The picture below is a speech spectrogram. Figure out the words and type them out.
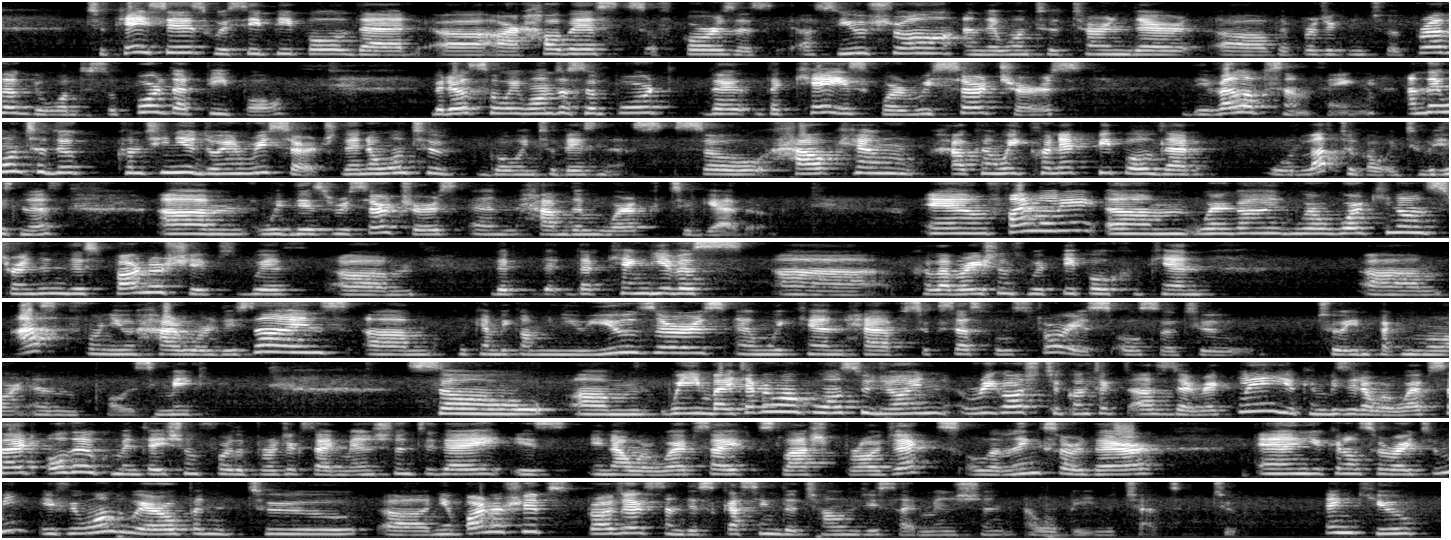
two cases. We see people that uh, are hobbyists, of course, as, as usual, and they want to turn their uh, the project into a product. We want to support that people, but also we want to support the, the case where researchers develop something and they want to do continue doing research. They don't want to go into business. So how can how can we connect people that would love to go into business um, with these researchers and have them work together? And finally, um, we're going we're working on strengthening these partnerships with um, that, that, can give us uh, collaborations with people who can um, ask for new hardware designs, um, who can become new users, and we can have successful stories also to to impact more in policymaking. So um, we invite everyone who wants to join reGOSH to contact us directly. You can visit our website. All the documentation for the projects I mentioned today is in our website slash projects. All the links are there. And you can also write to me if you want. We are open to uh, new partnerships, projects, and discussing the challenges I mentioned. I will be in the chat too. Thank you.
